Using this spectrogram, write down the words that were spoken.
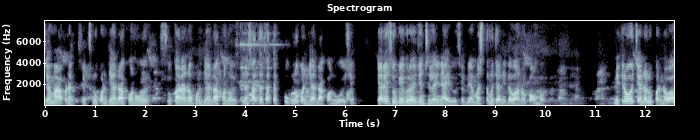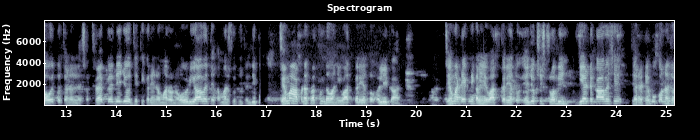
જેમાં આપણે થ્રિપ્સનું પણ ધ્યાન રાખવાનું હોય, સુકારાનું પણ ધ્યાન રાખવાનું હોય, અને સાથે સાથે ફૂગનું પણ ધ્યાન રાખવાનું હોય છે. ત્યારે શુભ એગ્રો એજન્સી લઈને આવ્યું છે. બે મસ્ત મજાની દવાનો કોમ્બો. મિત્રો ચેનલ ઉપર નવા હોય તો ચેનલને સબસ્ક્રાઇબ કરી દેજો. જેથી કરીને અમારો નવો વીડિયો આવે તે તમારા સુધી જલ્દી જેમાં આપણે પ્રથમ દવાની વાત કરીએ તો અલીકાર. જેમાં ટેકનિકલની વાત કરીએ તો એજોક્સિસ્ટ્રોબિન અગિયાર ટકા આવે છે. જ્યારે ટેબુકોના જો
